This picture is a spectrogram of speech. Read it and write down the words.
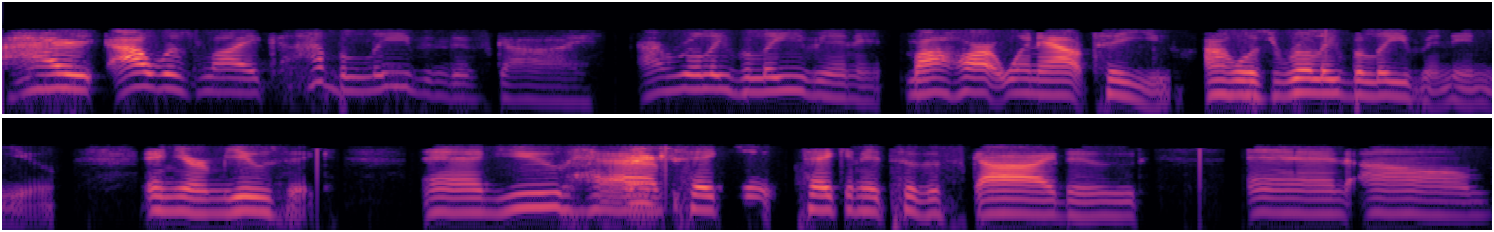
I I was like, I believe in this guy. I really believe in it. My heart went out to you. I was really believing in you, in your music, and you have you. taken taken it to the sky, dude. And um,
